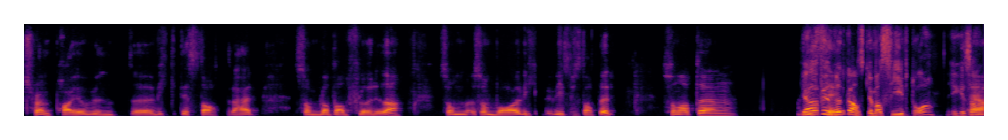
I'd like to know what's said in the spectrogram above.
Trump har jo vunnet viktige stater her, som bl.a. Florida, som, som var vippestater. Sånn at ja, har vunnet ganske massivt òg. Ja.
